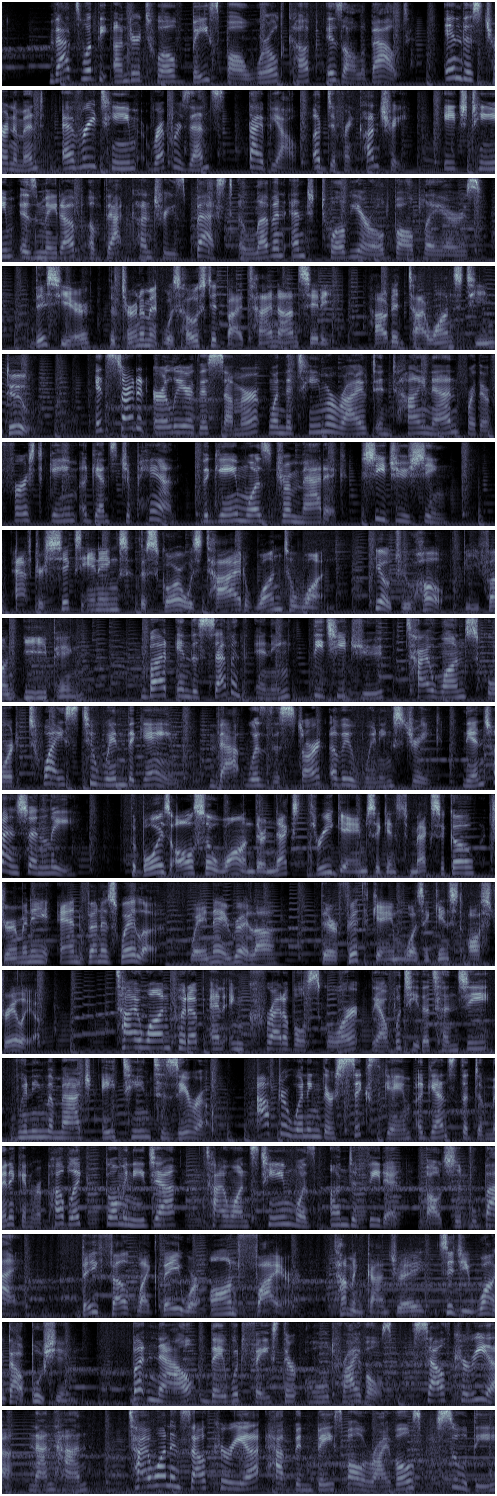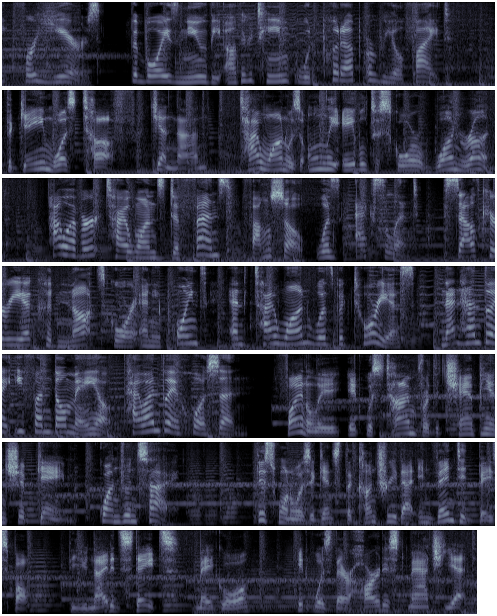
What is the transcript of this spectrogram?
That's what the Under 12 Baseball World Cup is all about. In this tournament, every team represents 代表 a different country. Each team is made up of that country's best 11 and 12 year old ball players. This year, the tournament was hosted by Tainan City. How did Taiwan's team do? It started earlier this summer when the team arrived in Tainan for their first game against Japan. The game was dramatic, 戏剧性. After six innings, the score was tied 1 to 1. 六局后，比分一一平。 But in the seventh inning, 第七局, Taiwan scored twice to win the game. That was the start of a winning streak. 连串胜利. The boys also won their next three games against Mexico, Germany, and Venezuela. 委内瑞拉. Their fifth game was against Australia. Taiwan put up an incredible score, 了不起的成绩, winning the match 18 to 0. After winning their sixth game against the Dominican Republic, Dominica, Taiwan's team was undefeated, 保持不败. They felt like they were on fire. 他们感觉自己旺到不行。 but now they would face their old rivals, South Korea, Nanhan. Taiwan and South Korea have been baseball rivals, Sudi, for years. The boys knew the other team would put up a real fight. The game was tough, Jiannan. Taiwan was only able to score one run. However, Taiwan's defense, Fang Shou, was excellent. South Korea could not score any points, and Taiwan was victorious. 南韩队一分都没有，台湾队获胜。 Finally, it was time for the championship game, 冠军赛. This one was against the country that invented baseball, the United States, 美国. It was their hardest match yet.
